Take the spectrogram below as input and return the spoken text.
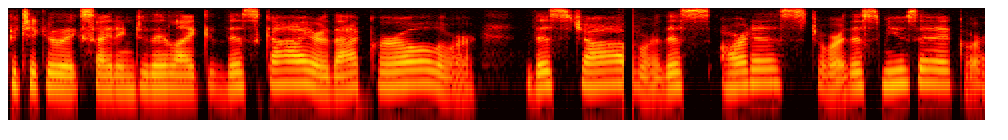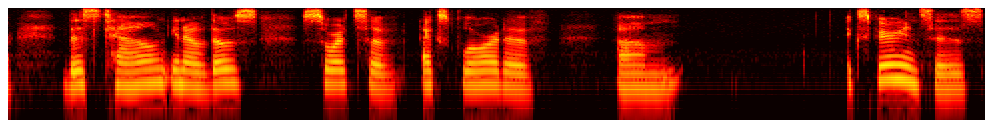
particularly exciting. Do they like this guy or that girl or this job or this artist or this music or this town. You know, those sorts of explorative um, experiences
